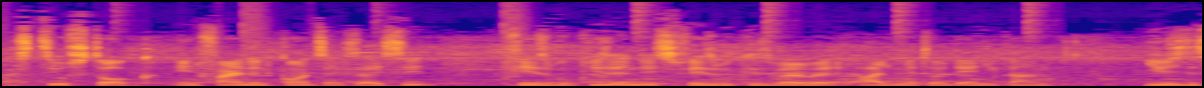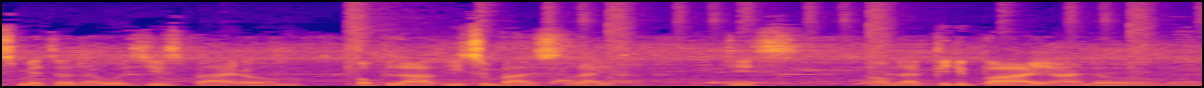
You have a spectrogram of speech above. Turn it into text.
are still stuck in finding content. I see Facebook using this Facebook is very very hard method. Then you can use this method that was used by um, popular YouTubers like this, um, like PewDiePie and um,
